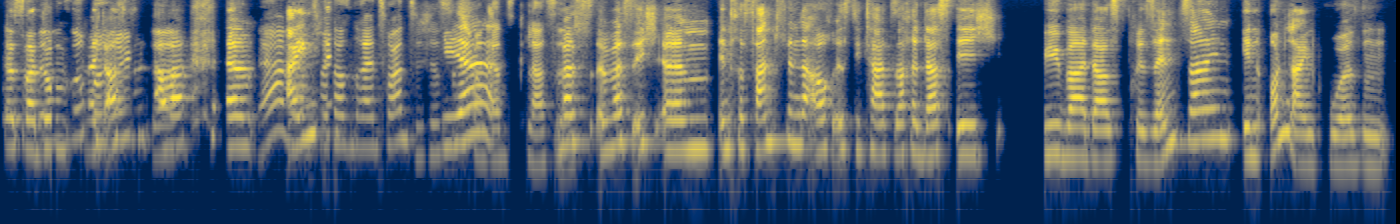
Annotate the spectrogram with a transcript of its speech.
Das war das dumm, so vielleicht ausgedrückt, aber ähm, ja, eigentlich 2023 ist ja, schon ganz klassisch. Was, was ich ähm, interessant finde auch, ist die Tatsache, dass ich über das Präsentsein in Online-Kursen,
